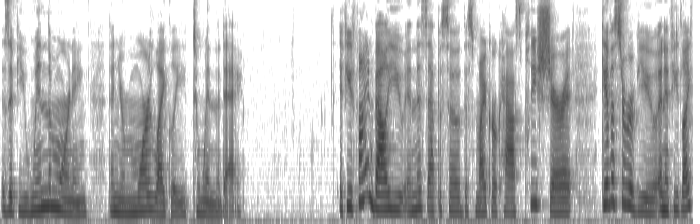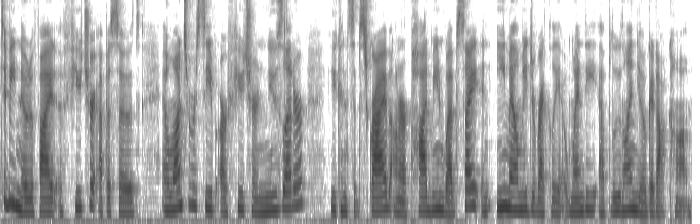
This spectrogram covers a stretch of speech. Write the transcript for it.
is if you win the morning, then you're more likely to win the day. If you find value in this episode, this microcast, please share it, give us a review, and if you'd like to be notified of future episodes and want to receive our future newsletter, you can subscribe on our Podbean website and email me directly at wendy at bluelineyoga.com.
